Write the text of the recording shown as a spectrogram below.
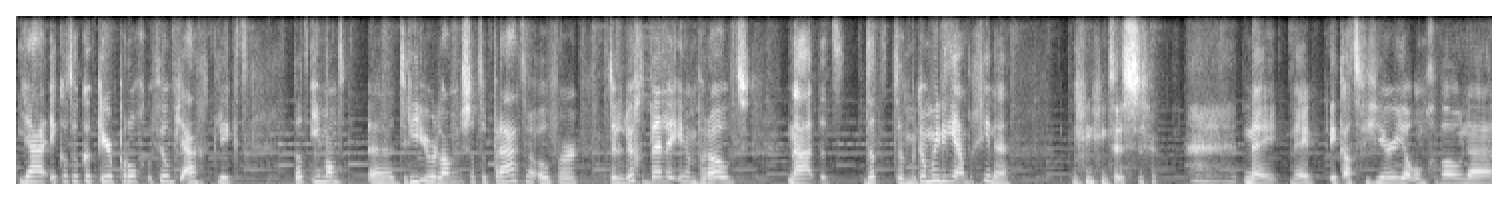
ja, ik had ook een keer per een filmpje aangeklikt. Dat iemand eh, drie uur lang zat te praten over de luchtbellen in een brood. Nou, dat, dat, daar moet je niet aan beginnen. dus nee, nee. Ik adviseer je om gewoon, eh,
